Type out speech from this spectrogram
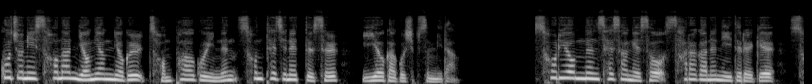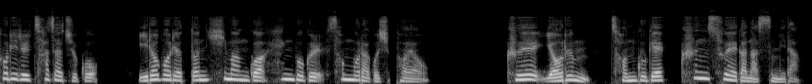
꾸준히 선한 영향력을 전파하고 있는 손태진의 뜻을 이어가고 싶습니다. 소리 없는 세상에서 살아가는 이들에게 소리를 찾아주고 잃어버렸던 희망과 행복을 선물하고 싶어요. 그해 여름 전국에 큰 수해가 났습니다.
